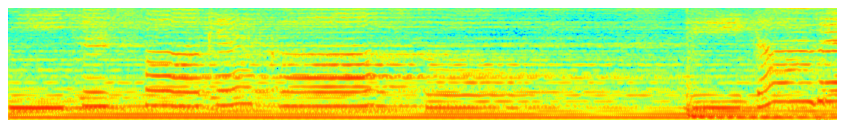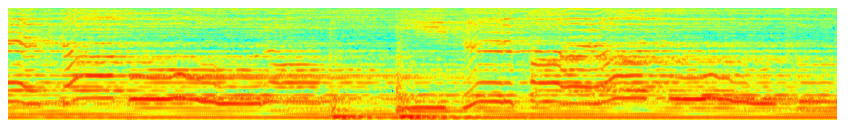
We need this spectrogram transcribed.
mites facet castos vitam presta puram iter para tutum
